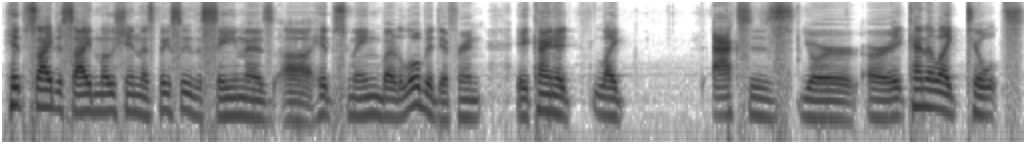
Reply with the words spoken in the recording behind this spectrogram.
hip side to side motion, that's basically the same as uh, hip swing, but a little bit different. It kind of like axes your, or it kind of like tilts.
